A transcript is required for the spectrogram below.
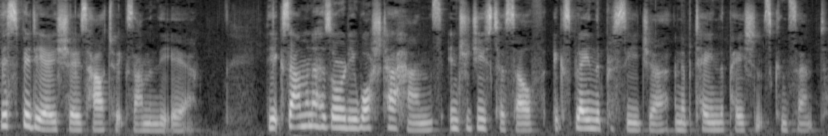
This video shows how to examine the ear. The examiner has already washed her hands, introduced herself, explained the procedure and obtained the patient's consent.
